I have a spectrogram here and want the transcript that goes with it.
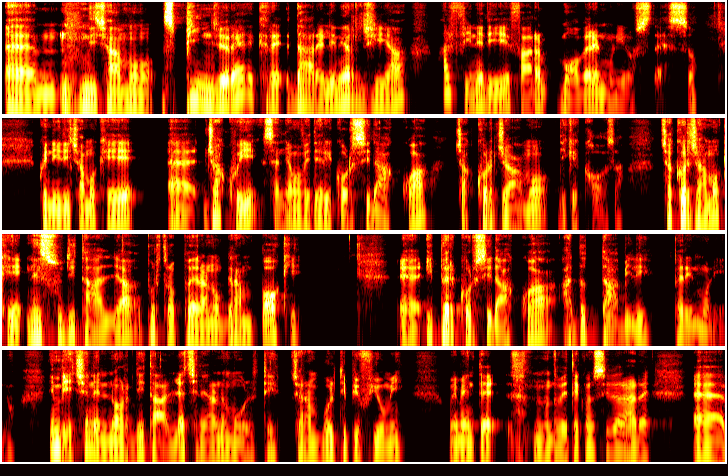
ehm, diciamo, spingere, cre- dare l'energia al fine di far muovere il mulino stesso. Quindi diciamo che eh, già qui, se andiamo a vedere i corsi d'acqua, ci accorgiamo di che cosa? Ci accorgiamo che nel sud Italia purtroppo erano gran pochi eh, i percorsi d'acqua adottabili per il mulino. Invece nel nord Italia ce n'erano molti, c'erano molti più fiumi. Ovviamente non dovete considerare eh,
